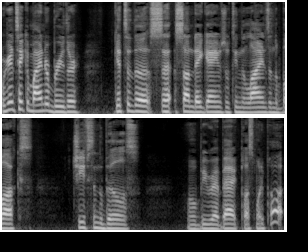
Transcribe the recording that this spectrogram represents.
we're going to take a minor breather, get to the Sunday games between the Lions and the Bucks, Chiefs and the Bills. We'll be right back. Plus money Pod.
